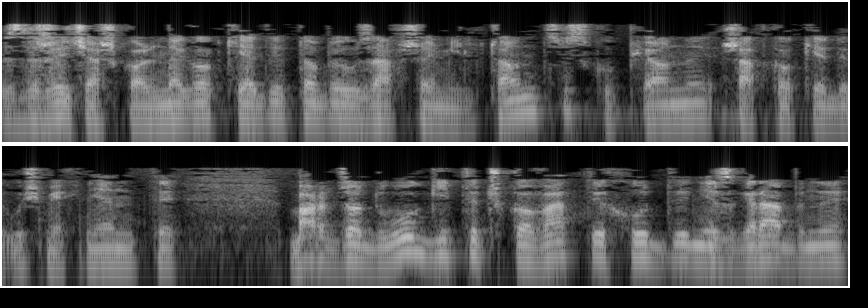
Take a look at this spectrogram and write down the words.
z życia szkolnego, kiedy to był zawsze milczący, skupiony, rzadko kiedy uśmiechnięty, bardzo długi, tyczkowaty, chudy, niezgrabny,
